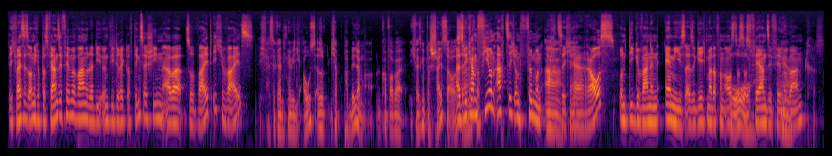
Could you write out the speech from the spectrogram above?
Ich weiß jetzt auch nicht, ob das Fernsehfilme waren oder die irgendwie direkt auf Dings erschienen, aber soweit ich weiß. Ich weiß ja gar nicht mehr, wie die aus. Also, ich habe ein paar Bilder im Kopf, aber ich weiß nicht, ob das scheiße aussah. Also die kamen einfach. 84 und 85 Ah, okay. heraus und die gewannen Emmys. Also gehe ich mal davon aus, dass Oh. das Fernsehfilme Ja, waren. Krass.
